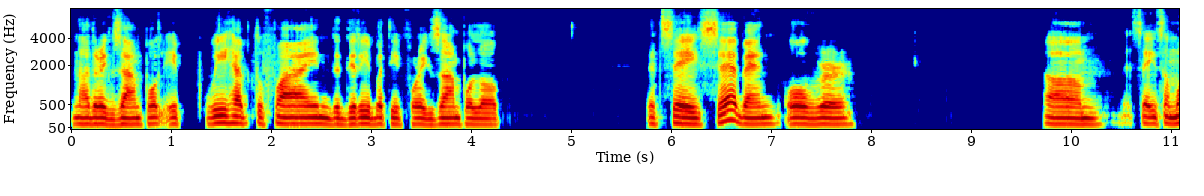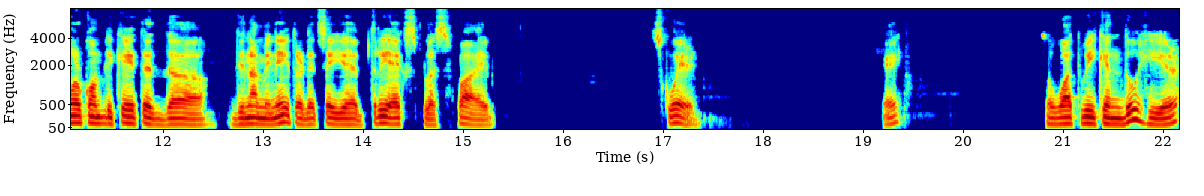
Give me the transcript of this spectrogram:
Another example, if we have to find the derivative, for example, of, let's say, 7 over, um, let's say it's a more complicated uh, denominator. Let's say you have 3x plus 5 squared. Okay. So what we can do here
